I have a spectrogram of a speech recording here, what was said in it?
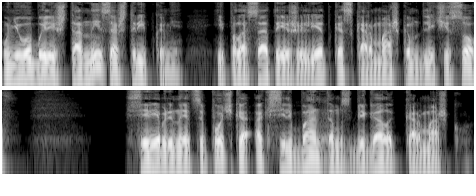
У него были штаны со штрипками и полосатая жилетка с кармашком для часов. Серебряная цепочка аксельбантом сбегала к кармашку,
